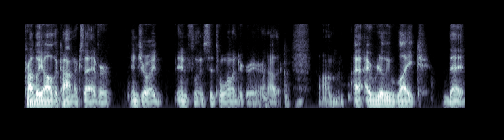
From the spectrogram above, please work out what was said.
probably all the comics I ever enjoyed influenced it to one degree or another. Um, I, I really like that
